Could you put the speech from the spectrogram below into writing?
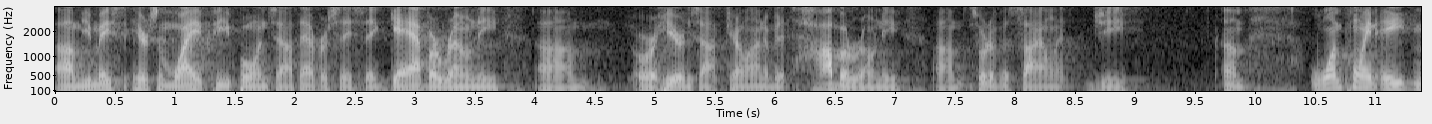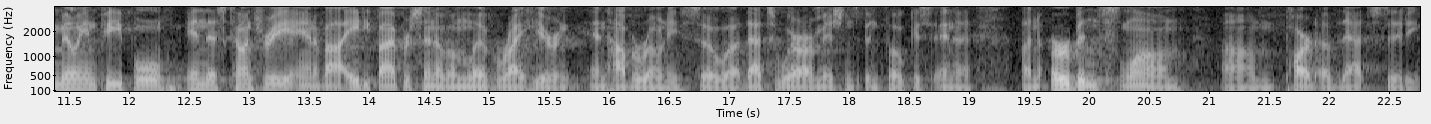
Um, you may hear some white people in South Africa say, say Gaborone. Um, or here in South Carolina, but it's Habaroni, um, sort of a silent G. Um, 1.8 million people in this country, and about 85% of them live right here in, in Habaroni. So uh, that's where our mission's been focused in a, an urban slum um, part of that city.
